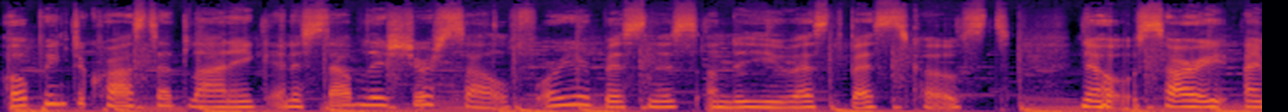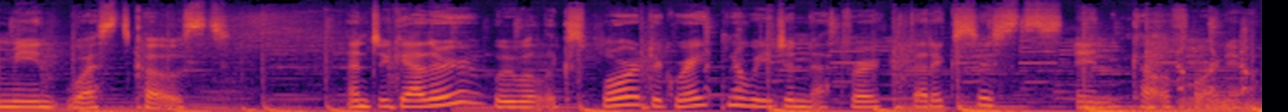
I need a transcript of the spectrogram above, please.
hoping to cross the Atlantic and establish yourself or your business on the US West Coast. No, sorry, I mean West Coast. And together we will explore the great Norwegian network that exists in California.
